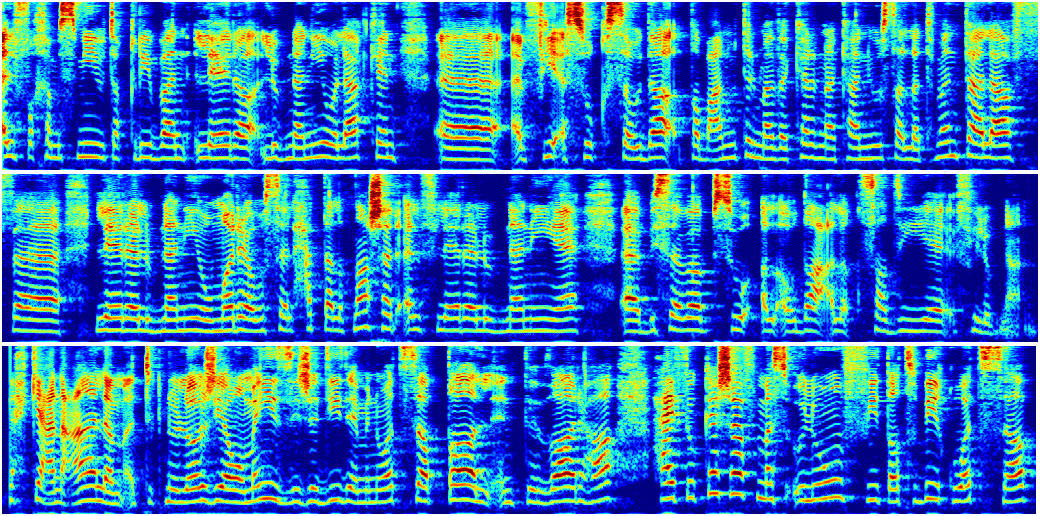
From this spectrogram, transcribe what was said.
1500 تقريبا ليرة لبنانية ولكن آه، في السوق السوداء طبعا مثل ما ذكرنا كان يوصل ل 8000 آه، ليرة لبنانية ومرة وصل حتى ل 12000 ليرة لبنانية آه، بسبب سوء الأوضاع الاقتصادية في لبنان. نحكي عن عالم التكنولوجيا وميزة جديدة من واتساب طال انتظارها حيث كشف مسؤولون في تطبيق واتساب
